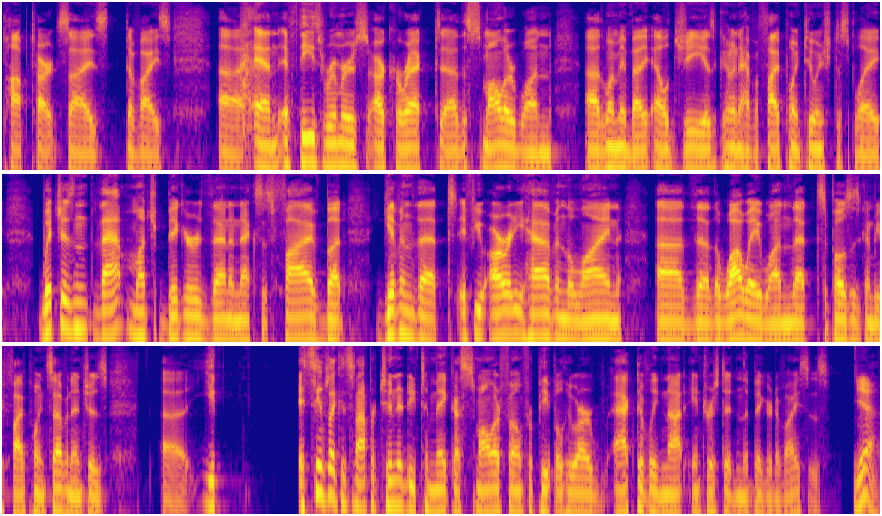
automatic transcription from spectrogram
Pop Tart size device. Uh, and if these rumors are correct, uh, the smaller one, uh, the one made by LG, is going to have a 5.2 inch display, which isn't that much bigger than a Nexus 5. But given that if you already have in the line uh, the the Huawei one that supposedly is going to be 5.7 inches, uh, you it seems like it's an opportunity to make a smaller phone for people who are actively not interested in the bigger devices. Yeah,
